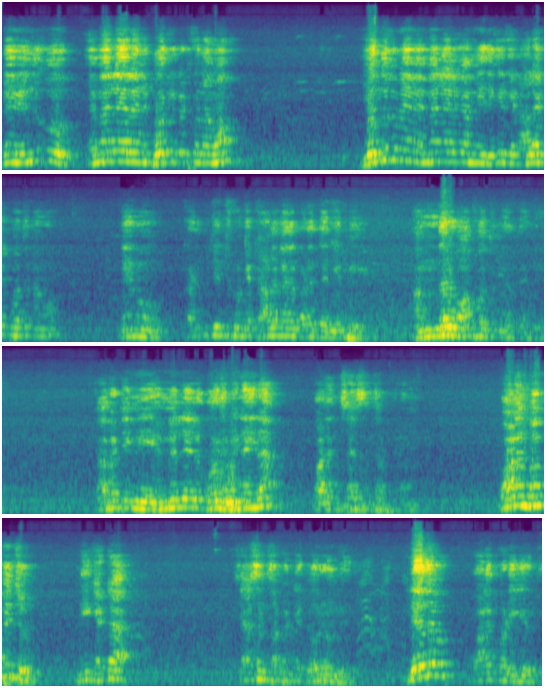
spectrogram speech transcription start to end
మేము ఎందుకు ఎమ్మెల్యేలని బోర్డులు పెట్టుకున్నామో ఎందుకు మేము ఎమ్మెల్యేలుగా మీ దగ్గరికి రాలేకపోతున్నాము మేము కడుపు చించుకుంటే కాళ్ళ మీద పడద్దని చెప్పి అందరూ వాపోతున్నారు తండ్రి కాబట్టి మీ ఎమ్మెల్యేలు గోడు వినైనా వాళ్ళని శాసనసభకు రమ్మను. వాళ్ళని పంపించు నీకెట్టా శాసనసభ అంటే గౌరవం లేదు. లేదు వాళ్ళకు కూడా ఇవ్వద్దు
